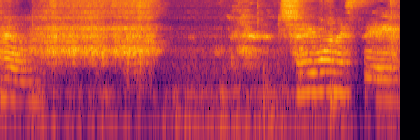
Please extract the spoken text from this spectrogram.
Um, should I want to say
